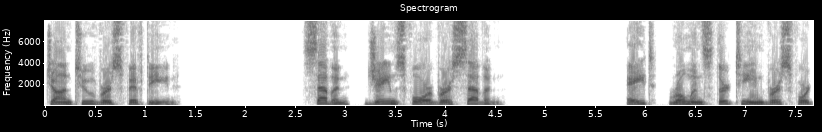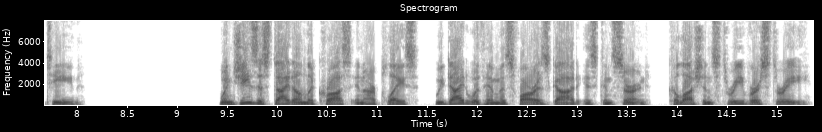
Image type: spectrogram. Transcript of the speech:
John 2 verse 15. 7. James 4 verse 7. 8. Romans 13 verse 14. When Jesus died on the cross in our place, we died with him as far as God is concerned. Colossians 3 verse 3.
